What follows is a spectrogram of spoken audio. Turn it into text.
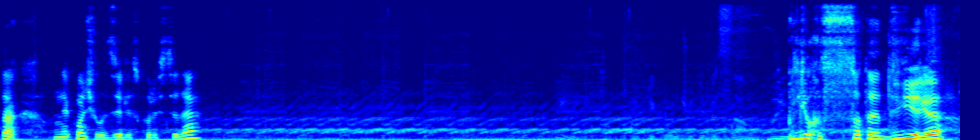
Так, у меня кончилось зелье скорости, да? Бляха, ссатая дверь, а!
